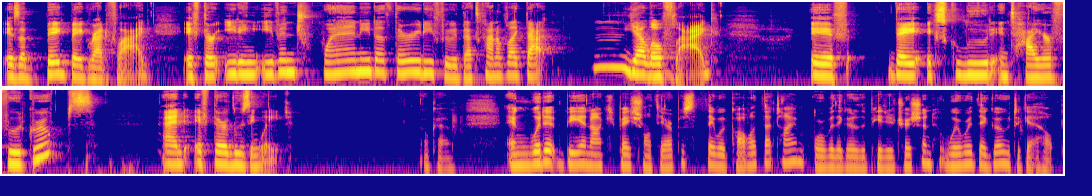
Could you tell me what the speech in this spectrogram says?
is a big, big red flag. If they're eating even 20 to 30 food, that's kind of like that mm, yellow flag. If they exclude entire food groups, and if they're losing weight. Okay. And would it be an occupational therapist that they would call at that time, or would they go to the pediatrician? Where would they go to get help?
